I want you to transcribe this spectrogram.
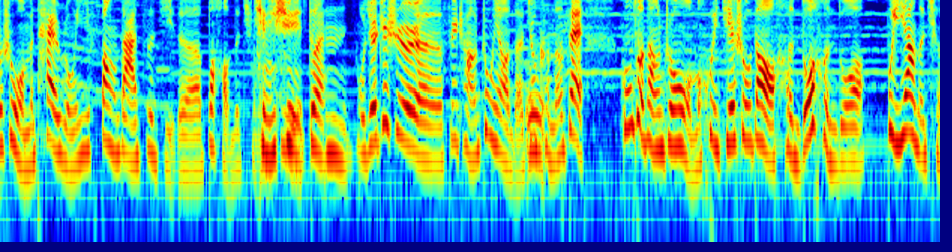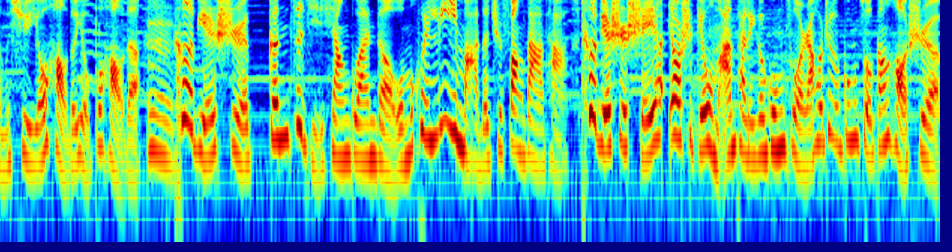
就是我们太容易放大自己的不好的情绪。情绪，对，嗯，我觉得这是非常重要的。就可能在工作当中，我们会接收到很多很多不一样的情绪，有好的，有不好的。嗯，特别是跟自己相关的，我们会立马的去放大它。特别是谁要是给我们安排了一个工作，然后这个工作刚好是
